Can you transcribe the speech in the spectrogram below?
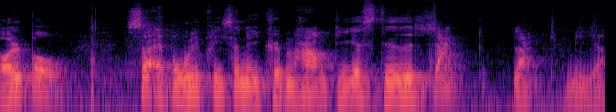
Aalborg, så er boligpriserne i København, de er steget langt, langt mere.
